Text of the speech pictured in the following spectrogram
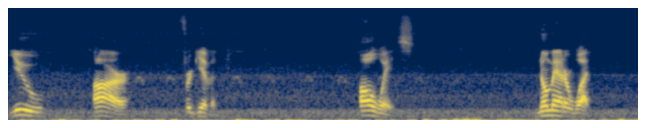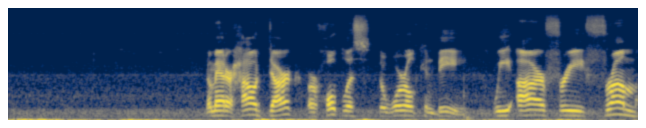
you are forgiven. Always. No matter what. No matter how dark or hopeless the world can be, we are free from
